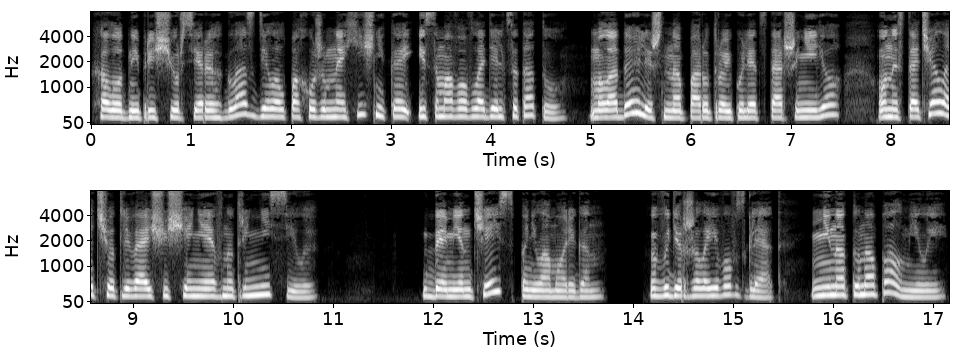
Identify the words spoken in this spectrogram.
Холодный прищур серых глаз делал похожим на хищника и самого владельца тату. Молодой, лишь на пару-тройку лет старше нее, он источал отчетливое ощущение внутренней силы. «Дэмьен Чейз», — поняла Мориган, выдержала его взгляд. Не на ту напал, милый.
